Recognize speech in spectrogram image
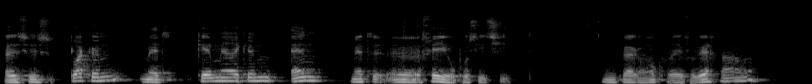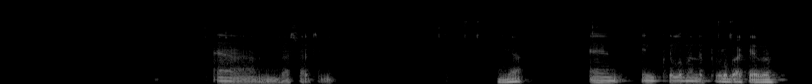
Dat is dus plakken met kenmerken en met de uh, geopositie. Nu ga ik hem ook weer even weghalen. En daar staat hij. Ja. En in de en de prullenbak hebben.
